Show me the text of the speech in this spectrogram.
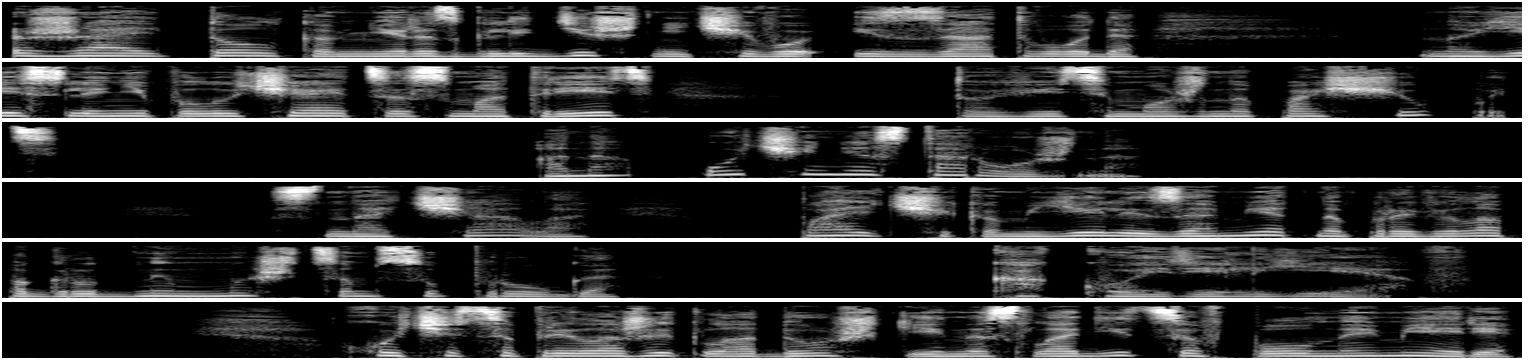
Жаль, толком не разглядишь ничего из-за отвода, но если не получается смотреть, то ведь можно пощупать. Она очень осторожна. Сначала пальчиком еле заметно провела по грудным мышцам супруга. Какой рельеф! Хочется приложить ладошки и насладиться в полной мере,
